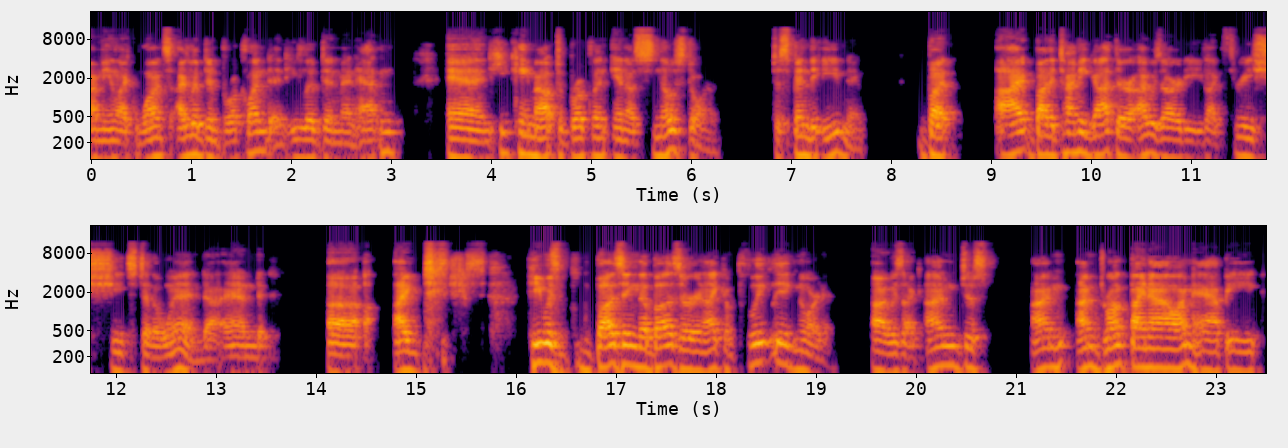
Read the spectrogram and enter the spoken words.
I mean, like once I lived in Brooklyn and he lived in Manhattan, and he came out to Brooklyn in a snowstorm to spend the evening. But I by the time he got there, I was already like three sheets to the wind, and uh, I he was buzzing the buzzer and I completely ignored it. I was like, I'm just I'm I'm drunk by now. I'm happy.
